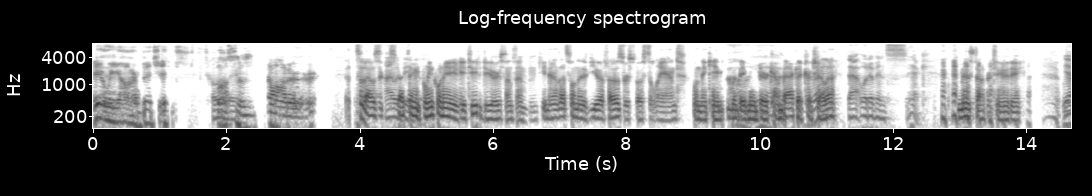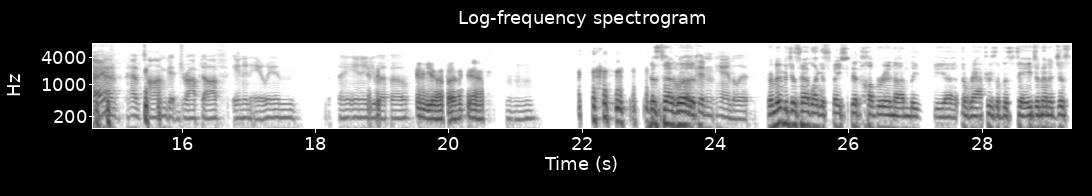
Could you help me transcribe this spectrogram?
Here we are, bitches. totally Boss's daughter. That's what I was I expecting Blink 182 to do or something. You know, that's when the UFOs were supposed to land when they came when they Oh, made their comeback at Coachella. Right. that would have been sick Missed opportunity. yeah right. have have tom get dropped off in an alien in a ufo In a UFO, yeah. hmm Just the have world a, couldn't handle it or maybe just have like a spaceship hovering on the the, uh, the rafters of the stage, and then it just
